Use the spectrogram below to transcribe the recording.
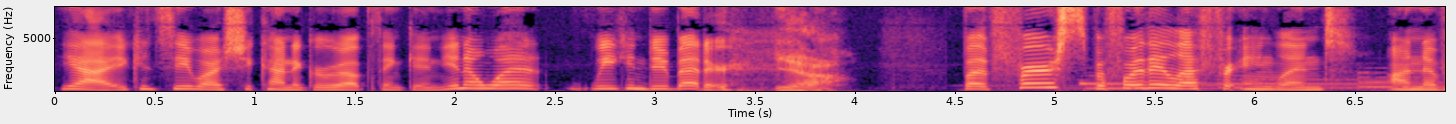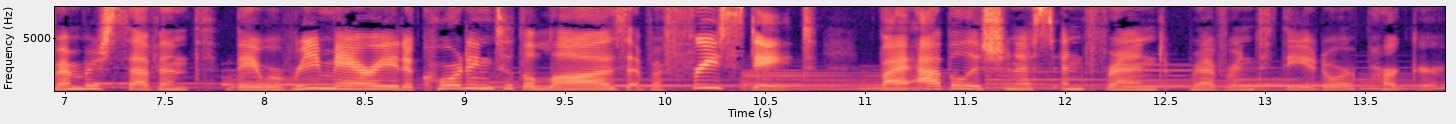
Yeah, you can see why she kind of grew up thinking, you know what, we can do better. Yeah. But first, before they left for England, on November 7th, they were remarried according to the laws of a free state by abolitionist and friend Reverend Theodore Parker.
